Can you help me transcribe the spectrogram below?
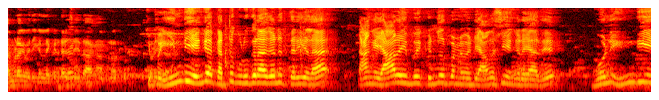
தமிழக விதிகளில் கிண்டல் செய்தாங்க அப்படின்னு இப்போ ஹிந்தி எங்கே கற்றுக் கொடுக்குறாங்கன்னு தெரியல. நாங்கள் யாரையும் போய் கிண்டல் பண்ண வேண்டிய அவசியம் கிடையாது. மொழி இந்தியை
